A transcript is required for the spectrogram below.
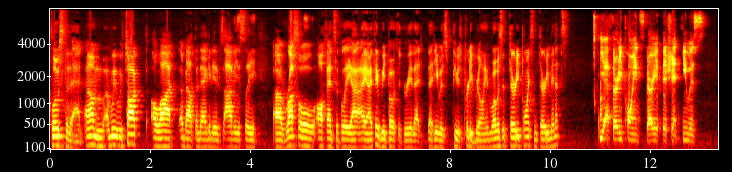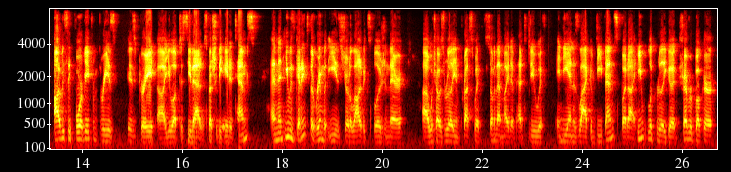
close to that. Um, we, have talked a lot about the negatives. Obviously, uh, Russell offensively, I, I, think we'd both agree that that he was he was pretty brilliant. What was it, thirty points in thirty minutes? Yeah, thirty points, very efficient. He was obviously four of eight from three is is great. Uh, you love to see that, especially the eight attempts. And then he was getting to the rim with ease, showed a lot of explosion there, uh, which I was really impressed with. Some of that might have had to do with Indiana's lack of defense, but uh, he looked really good. Trevor Booker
